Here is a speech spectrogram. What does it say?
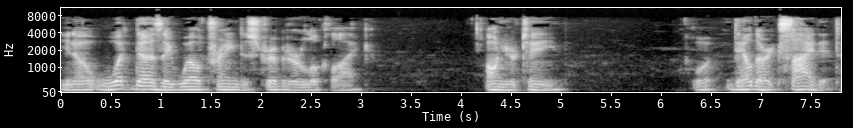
You know, what does a well-trained distributor look like on your team? Well, Dale, they're excited.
